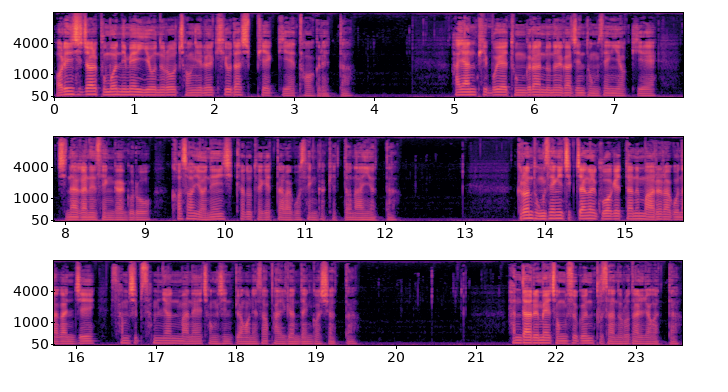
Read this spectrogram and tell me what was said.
어린 시절 부모님의 이혼으로 정희를 키우다시피 했기에 더 그랬다. 하얀 피부에 동그란 눈을 가진 동생이었기에 지나가는 생각으로 커서 연예인 시켜도 되겠다라고 생각했던 아이였다. 그런 동생이 직장을 구하겠다는 말을 하고 나간 지 33년 만에 정신병원에서 발견된 것이었다. 한달음에 정숙은 부산으로 달려갔다.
